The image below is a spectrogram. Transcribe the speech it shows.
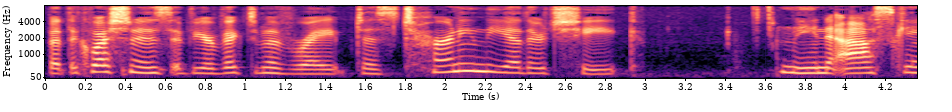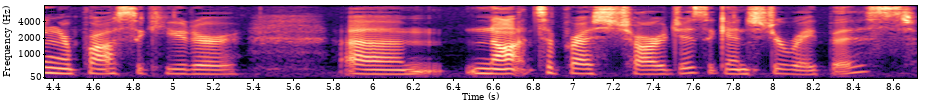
but the question is, if you're a victim of rape, does turning the other cheek mean asking a prosecutor um, not to press charges against your rapist?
